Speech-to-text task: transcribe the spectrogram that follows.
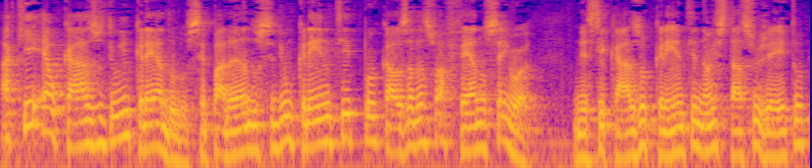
Aqui é o caso de um incrédulo separando-se de um crente por causa da sua fé no Senhor. Neste caso, o crente não está sujeito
